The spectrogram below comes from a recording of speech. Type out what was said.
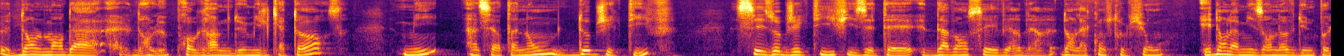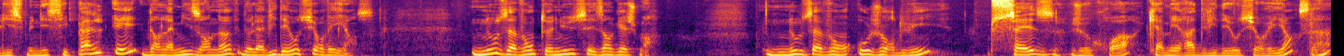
dans le mandat, dans le programme 2014, mis un certain nombre d'objectifs. Ces objectifs, ils étaient d'avancer vers dans la construction et dans la mise en œuvre d'une police municipale et dans la mise en œuvre de la vidéosurveillance. Nous avons tenu ces engagements. Nous avons aujourd'hui 16, je crois, caméras de vidéosurveillance. Hein.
